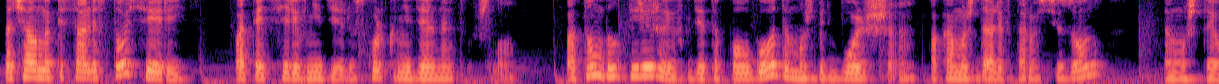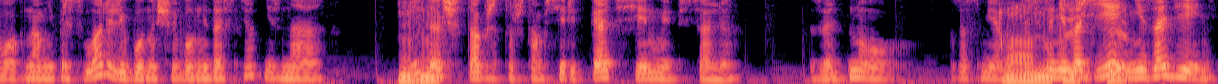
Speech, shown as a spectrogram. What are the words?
Сначала мы писали 100 серий, по 5 серий в неделю. Сколько недель на это ушло? Потом был перерыв, где-то полгода, может быть, больше, пока мы ждали второй сезон, потому что его к нам не присылали, либо он еще был недоснят, не знаю. И Мгм. дальше также тоже там серии 5-7 мы писали за, ну, за смену. А, то есть ну, это не то за есть, день, э, не за день,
